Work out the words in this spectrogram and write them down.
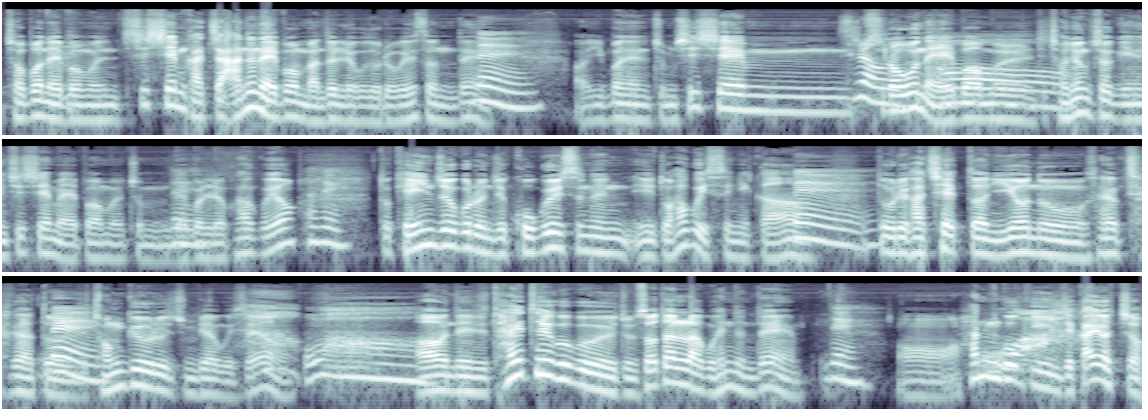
저번 앨범은 CCM 같지 않은 앨범 만들려고 노력을 했었는데 네. 어, 이번에는 좀 CCM스러운 스러운. 앨범을 어. 전형적인 CCM 앨범을 좀 네. 내보려고 하고요. 아, 네. 또 개인적으로 이제 곡을 쓰는 일도 하고 있으니까 네. 또 우리 같이 했던 이현우 사역자가 또 네. 정규를 준비하고 있어요. 와. 아 근데 이제 타이틀곡을 좀 써달라고 했는데 네. 어, 한 곡이 이제 까였죠.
